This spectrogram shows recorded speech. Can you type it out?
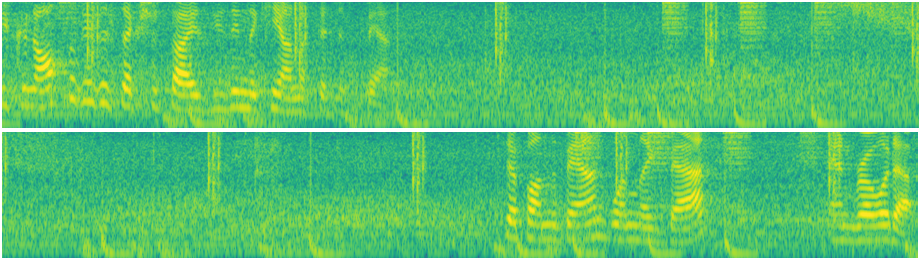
You can also do this exercise using the Kiana Fitness Band. Step on the band, one leg back and row it up.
